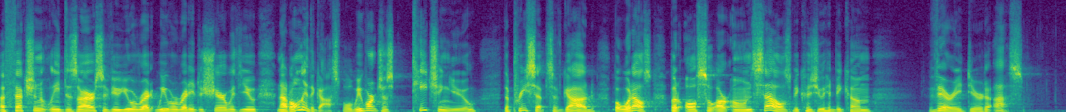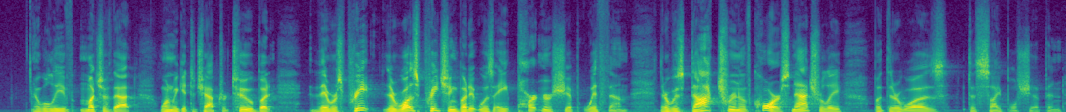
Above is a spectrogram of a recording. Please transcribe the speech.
affectionately desirous of you, you were we were ready to share with you not only the gospel, we weren't just teaching you the precepts of God, but what else? But also our own selves, because you had become very dear to us. And we'll leave much of that when we get to chapter 2, but there was, pre- there was preaching, but it was a partnership with them. There was doctrine, of course, naturally, but there was discipleship. And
